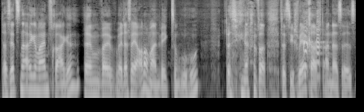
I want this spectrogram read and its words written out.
Das ist jetzt eine allgemeine Frage, ähm, weil, weil das wäre ja auch nochmal ein Weg zum Uhu dass ich einfach, dass die Schwerkraft anders ist.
